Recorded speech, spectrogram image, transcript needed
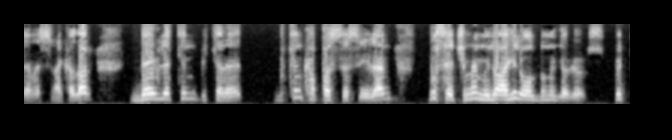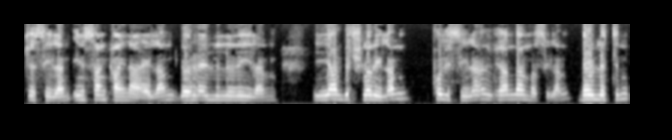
demesine kadar devletin bir kere bütün kapasitesiyle bu seçime müdahil olduğunu görüyoruz. Bütçesiyle, insan kaynağıyla, görevlileriyle, yargıçlarıyla, polisiyle, jandarmasıyla devletin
